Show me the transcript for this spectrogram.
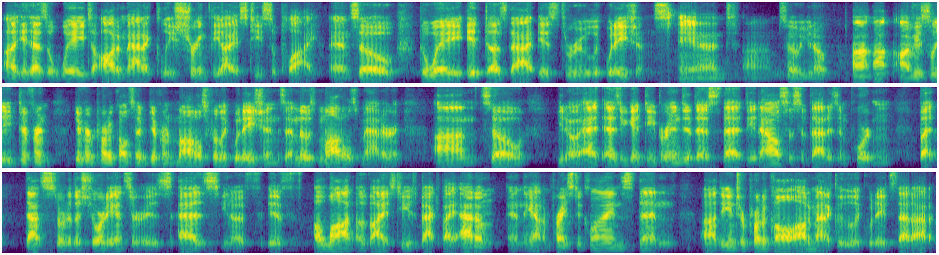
uh, it has a way to automatically shrink the IST supply. And so the way it does that is through liquidations. And um, so you know, uh, obviously different different protocols have different models for liquidations, and those models matter. Um, so you know, as, as you get deeper into this, that the analysis of that is important. But that's sort of the short answer is as you know if if a lot of ist is backed by atom and the atom price declines then uh, the interprotocol automatically liquidates that atom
